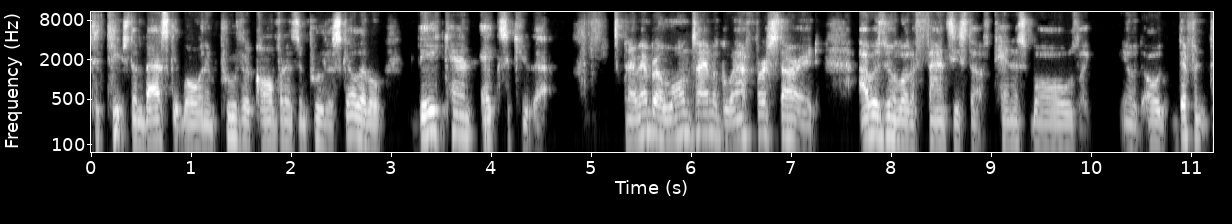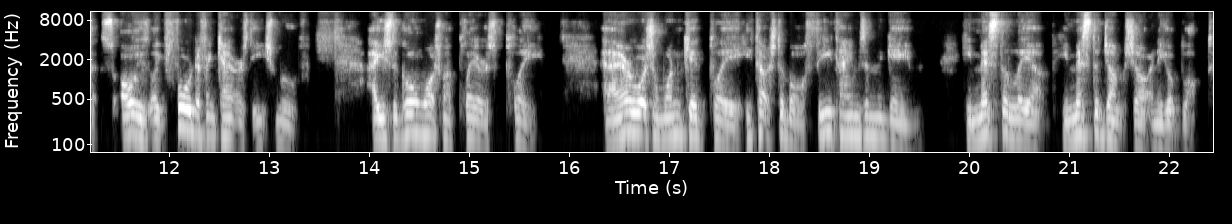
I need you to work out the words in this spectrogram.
to teach them basketball and improve their confidence, improve their skill level, they can't execute that. And I remember a long time ago when I first started, I was doing a lot of fancy stuff, tennis balls, like you know, all different, all these like four different counters to each move. I used to go and watch my players play. And I remember watching one kid play. He touched the ball three times in the game. He missed the layup, he missed the jump shot, and he got blocked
